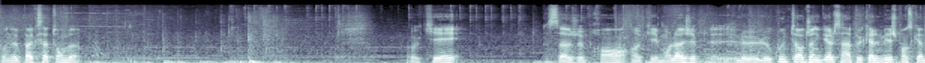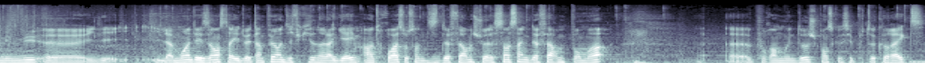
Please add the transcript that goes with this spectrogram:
pour ne pas que ça tombe. Ok, ça je prends. Ok, bon là le, le, counter jungle s'est un peu calmé. Je pense qu'à Mumu euh, il, a moins d'aisance. Là il doit être un peu en difficulté dans la game. 1-3, 70 de farm. Je suis à 105 de farm pour moi. Euh, pour un Mundo, je pense que c'est plutôt correct.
